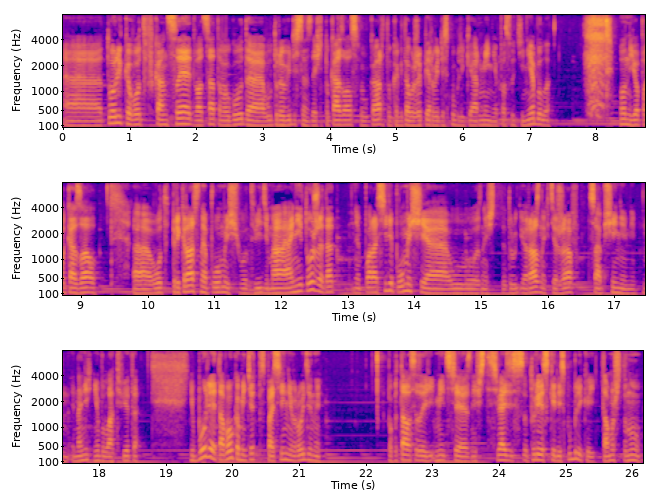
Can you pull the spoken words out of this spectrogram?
э, только вот в конце 2020 года Вудро Вильсон, значит, показал свою карту, когда уже первой республики Армения, по сути, не было. Он ее показал. А, вот прекрасная помощь, вот видимо. А они тоже, да, просили помощи а, у, значит, других, разных держав сообщениями. На них не было ответа. И более того, Комитет по спасению Родины попытался иметь, значит, связи с Турецкой республикой, потому что, ну,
